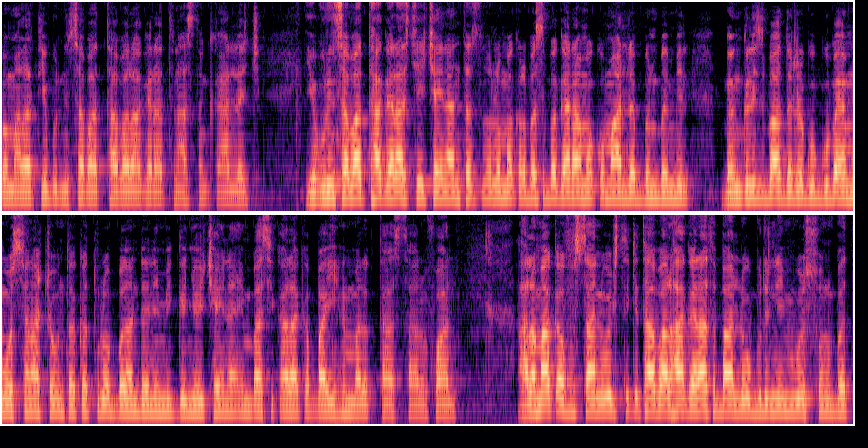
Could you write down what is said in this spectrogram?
በማለት የቡድን ሰባት አባል ሀገራትን አስጠንቅቃለች። የቡድን ሰባት ሀገራት የቻይናን ተጽዕኖ ለመቀልበስ በጋራ መቆም አለብን በሚል በእንግሊዝ ባደረጉ ጉባኤ መወሰናቸውን ተከትሎ በለንደን የሚገኘው የቻይና ኤምባሲ ቃል አቀባይ ይህን መልእክት አስተላልፏል። ዓለም አቀፍ ውሳኔዎች ጥቂት አባል ሀገራት ባለው ቡድን የሚወሰኑበት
